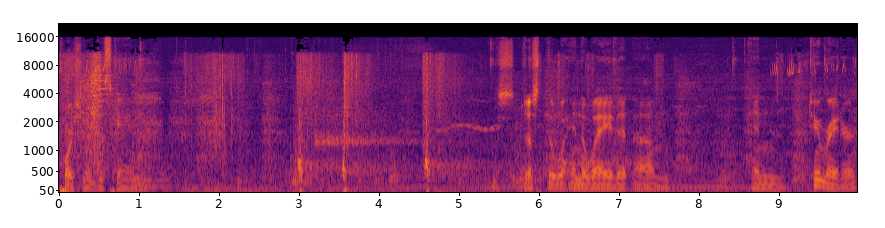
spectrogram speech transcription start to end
portion of this game. Just, just the in the way that um, in Tomb Raider,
